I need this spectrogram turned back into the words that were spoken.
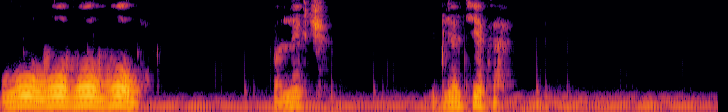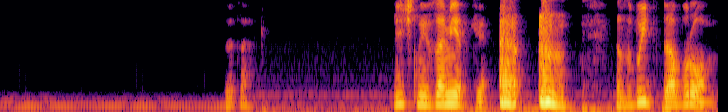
Воу-воу-воу-воу. Полегче. Библиотека. Это? Личные заметки. Сбыть добро,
